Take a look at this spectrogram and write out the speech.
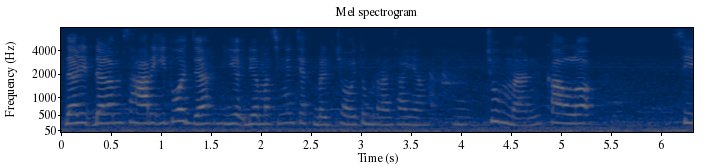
Dari dalam sehari itu aja dia dia masih ngechat berarti cowok itu beneran sayang. Cuman kalau si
